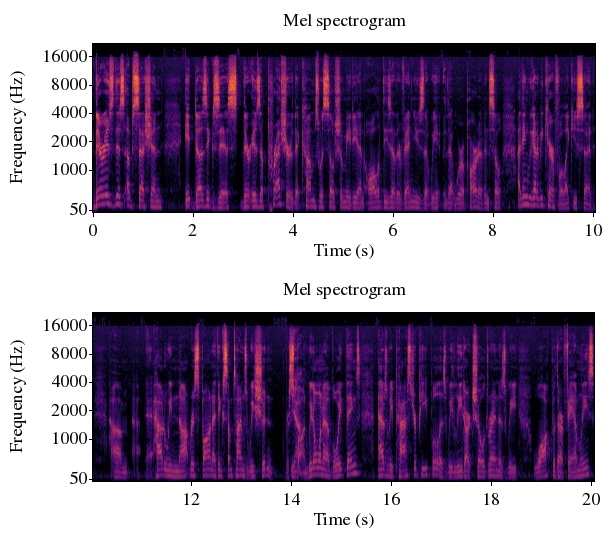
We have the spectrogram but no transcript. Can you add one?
there is this obsession. It does exist. There is a pressure that comes with social media and all of these other venues that we that we're a part of. And so I think we got to be careful, like you said. Um, how do we not respond? I think sometimes we shouldn't respond. We don't want to avoid things as we pastor people, as we lead our children, as we walk with our families.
